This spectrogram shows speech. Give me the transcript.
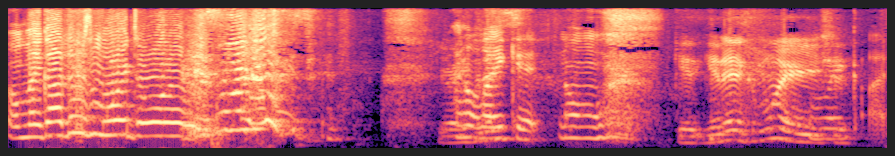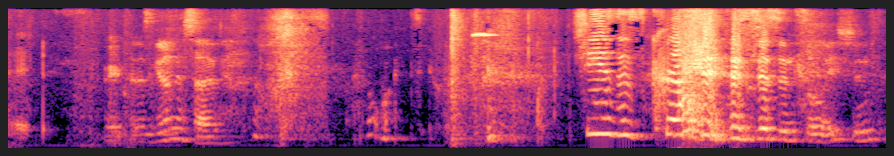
Oh my god, there's more doors. There's more doors. I don't like it. No. Get, get in. Come on here. You Oh my should. god. Ready for this? Get on this side. I don't want to. Jesus Christ. it's just insulation.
